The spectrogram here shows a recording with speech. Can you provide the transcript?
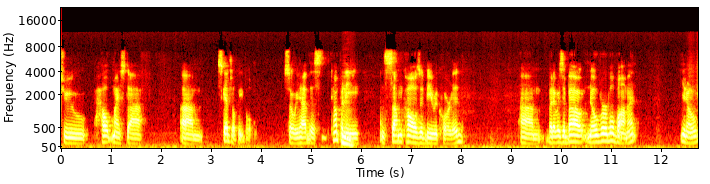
to help my staff um, schedule people. So we have this company, and some calls would be recorded, um, but it was about no verbal vomit. You know,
